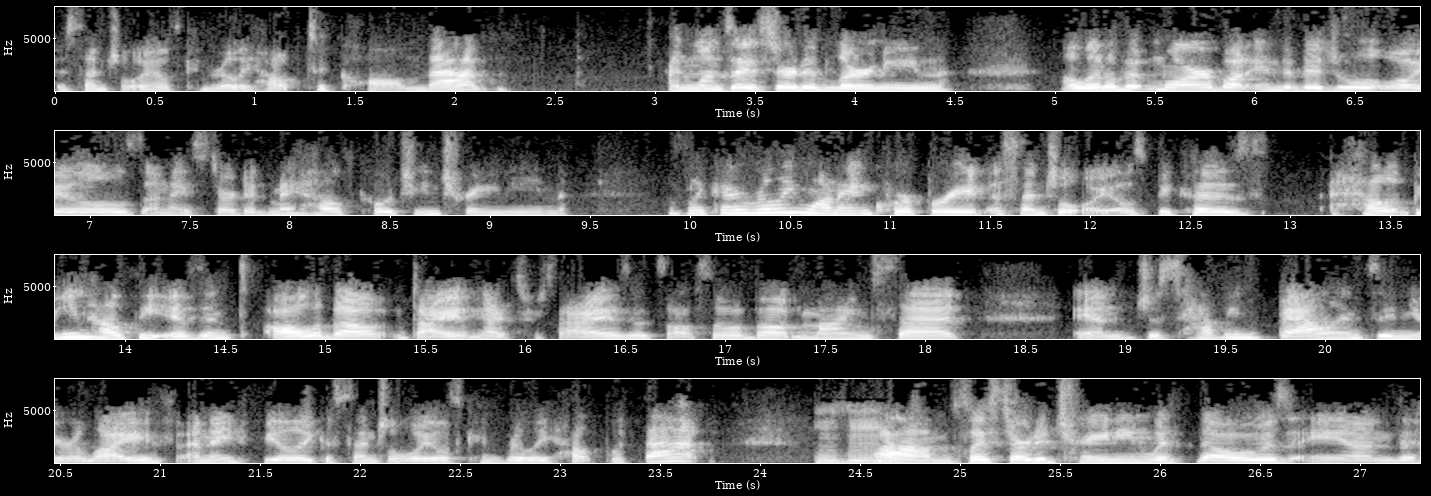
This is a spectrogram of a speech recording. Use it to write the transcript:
essential oils can really help to calm that. And once I started learning a little bit more about individual oils, and I started my health coaching training, I was like, I really want to incorporate essential oils because health, being healthy isn't all about diet and exercise. It's also about mindset and just having balance in your life. And I feel like essential oils can really help with that. Mm-hmm. Um, so I started training with those and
